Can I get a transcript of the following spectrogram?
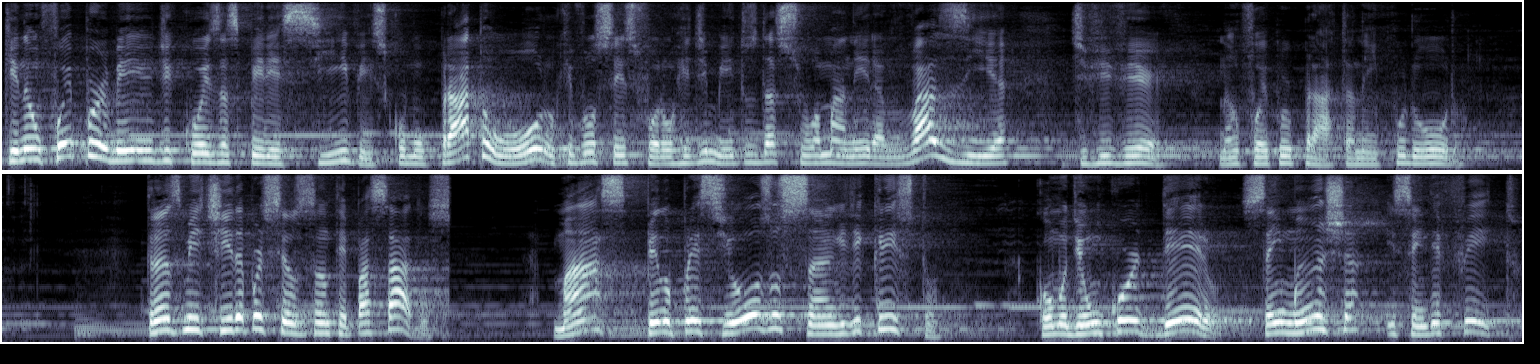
que não foi por meio de coisas perecíveis, como prata ou ouro, que vocês foram redimidos da sua maneira vazia de viver. Não foi por prata nem por ouro, transmitida por seus antepassados, mas pelo precioso sangue de Cristo, como de um cordeiro, sem mancha e sem defeito,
